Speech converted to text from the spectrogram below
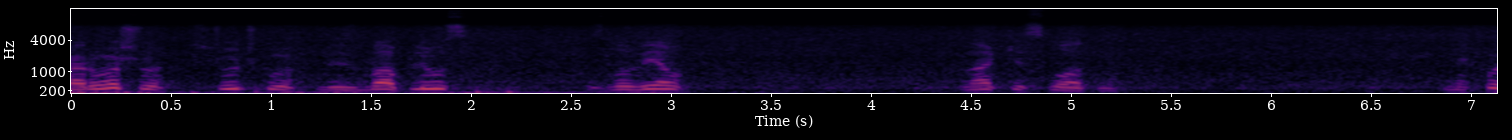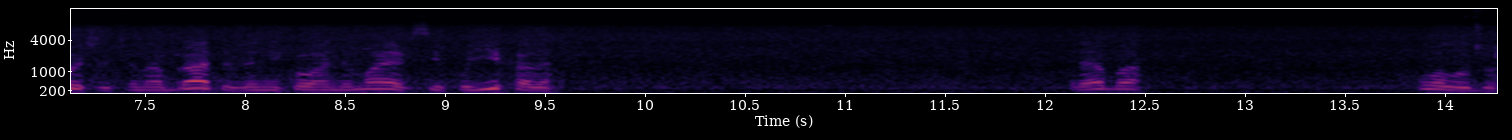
хорошу щучку десь 2 плюс зловив на кислотну. Не хочуть вона брати, вже нікого немає, всі поїхали. Треба холоду.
